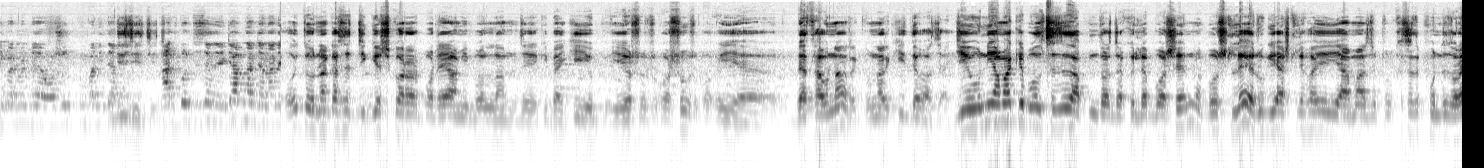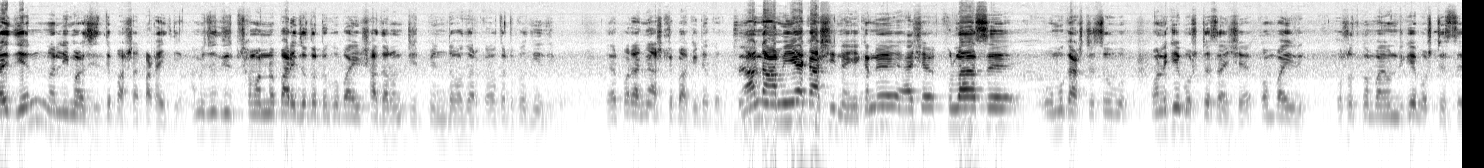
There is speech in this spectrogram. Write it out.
ডিপার্টমেন্টে ওষুধ কোম্পানিতে জি, জি, জি, জি। কাজ করতেছেন এটা আপনার জানা নেই? ওই তো ওনার কাছে জিজ্ঞেস করার পরে আমি বললাম যে কি ভাই কি অসুখ অসুখ ব্যথা ওনার? ওনার কি দেওয়া যায়? যে উনি আমাকে বলছে যে আপনি দরজা খুলে বসেন বসলে রুগী আসলে হয় আমার সাথে ফোনে ধরাই দিন নাহলে ইমার্জেন্সিতে বাসায় পাঠাই দিন আমি যদি সামান্য পারি যতটুকু পাই সাধারণ ট্রিটমেন্ট দেওয়া দরকার ততটুকু দিয়ে দিব। এরপরে আমি আসলে বাকিটা করব। না না আমি এক আসি নাই। এখানে এসে খোলা আছে অমুক আসতেছে অনেকেই বসতেছে এসে কোম্পানি ওষুধ কোম্পানি অনেকেই বসতেছে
